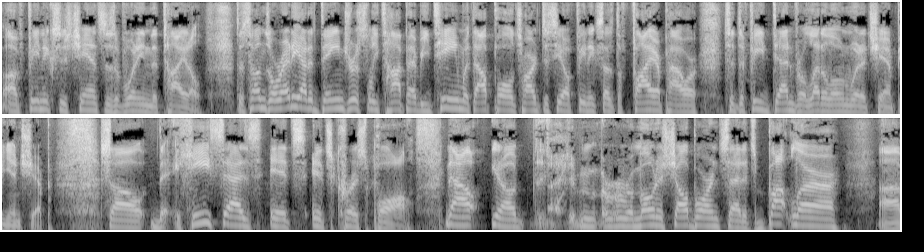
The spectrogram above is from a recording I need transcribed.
of Phoenix's chances of winning the title. The Suns already had a dangerously top-heavy team. Without Paul, it's hard to see how Phoenix has the firepower to defeat Denver, let alone win a championship. So the, he says it's it's Chris Paul. Now, you know, Ramona Shelburne said it's Butler. Uh,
